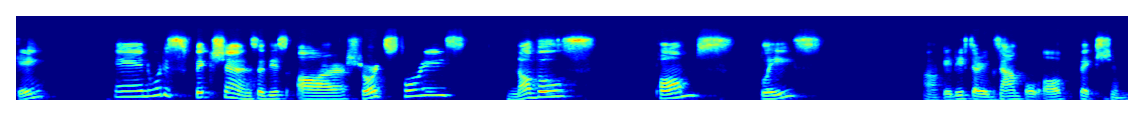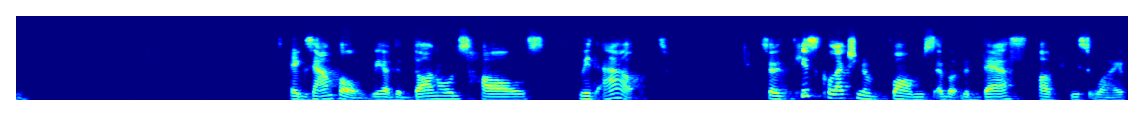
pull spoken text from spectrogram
Okay, and what is fiction? So these are short stories, novels, poems, plays. Okay, these are example of fiction. Example, we have the Donald's Halls Without. So his collection of poems about the death of his wife,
